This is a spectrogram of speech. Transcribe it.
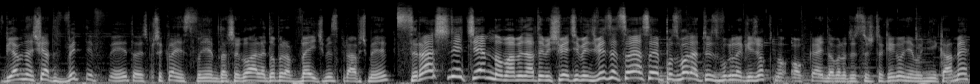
Wbijamy na świat wytyfy, to jest przekleństwo, nie wiem dlaczego, ale dobra, wejdźmy, sprawdźmy. Strasznie ciemno mamy na tym świecie, więc wiecie co, ja sobie pozwolę, tu jest w ogóle jakieś okno, okej, dobra, to jest coś takiego, nie wnikamy.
